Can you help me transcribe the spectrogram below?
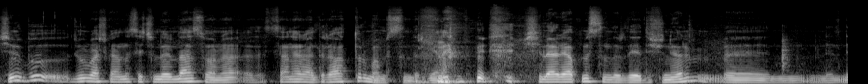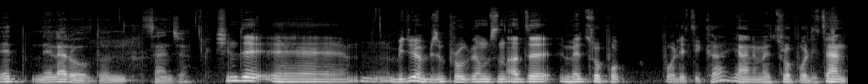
Şimdi bu Cumhurbaşkanlığı seçimlerinden sonra e, sen herhalde rahat durmamışsındır gene. bir şeyler yapmışsındır diye düşünüyorum. E, ne, neler oldu sence? Şimdi e, biliyorum bizim programımızın adı Metropolitika yani metropoliten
